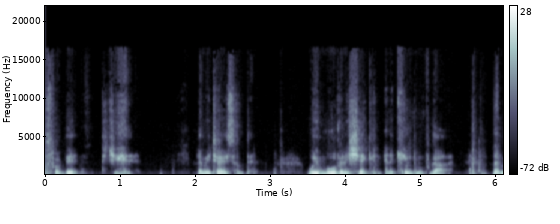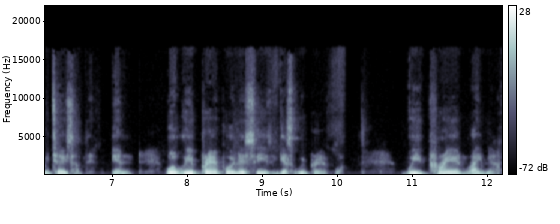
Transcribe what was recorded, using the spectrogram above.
is forbidden. Did you hear it? Let me tell you something. We're moving and shaking in the kingdom of God. Let me tell you something. In what we're praying for in this season, guess what we're praying for? We praying right now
